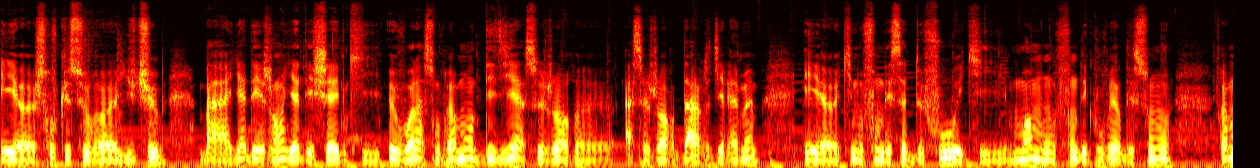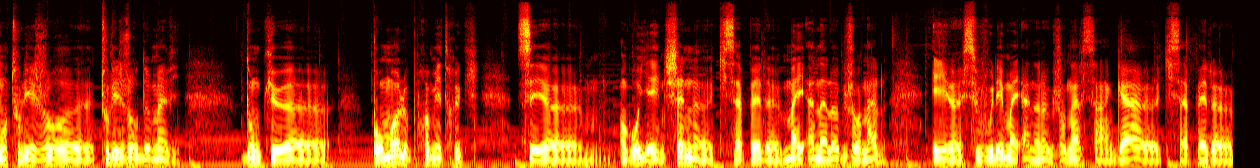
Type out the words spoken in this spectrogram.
Et euh, je trouve que sur YouTube, bah, il y a des gens, il y a des chaînes qui, eux, voilà, sont vraiment dédiés à ce genre, à ce genre d'art, je dirais même, et qui nous font des sets de fous et qui, moi, m'ont font découvrir des sons vraiment tous les jours, tous les jours de ma vie. Donc, pour moi, le premier truc, c'est, en gros, il y a une chaîne qui s'appelle My Analog Journal. Et euh, si vous voulez, My Analog Journal, c'est un gars euh, qui s'appelle euh,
